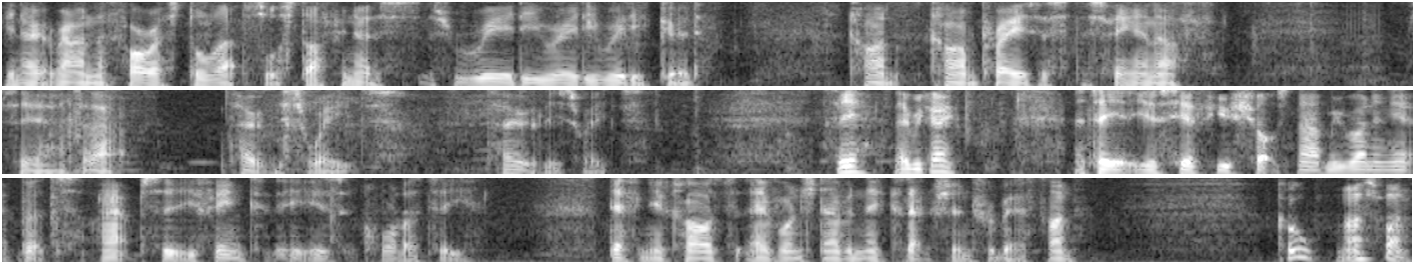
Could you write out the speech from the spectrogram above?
you know, around the forest, all that sort of stuff. You know, it's, it's really, really, really good. Can't can't praise this this thing enough. So yeah, look at that. Totally sweet. Totally sweet. So yeah, there we go. I tell you, you'll see a few shots now of me running it, but I absolutely think it is quality. Definitely a card everyone should have in their collection for a bit of fun. Cool, nice one.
